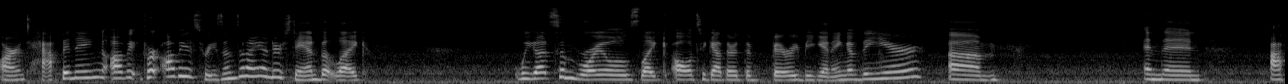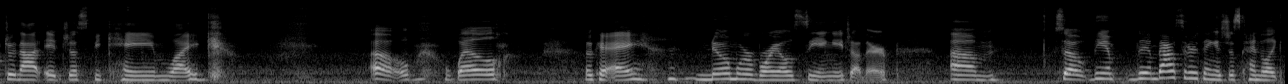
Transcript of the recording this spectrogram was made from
aren't happening obvi- for obvious reasons and I understand but like we got some royals like all together at the very beginning of the year um and then after that it just became like oh well okay no more royals seeing each other um so the the ambassador thing is just kind of like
